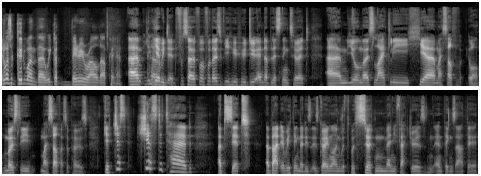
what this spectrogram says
It was a good one though. We got very riled up in it. Um, y- yeah, we Um, did. So, for, for those of you who, who do end up listening to it, um, you'll most likely hear myself, well, mostly myself, I suppose, get just just a tad upset about everything that is, is going on with, with certain manufacturers and, and things out there.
